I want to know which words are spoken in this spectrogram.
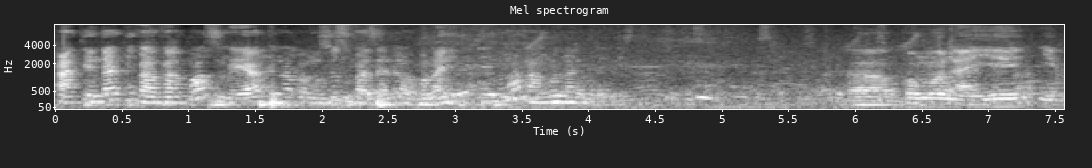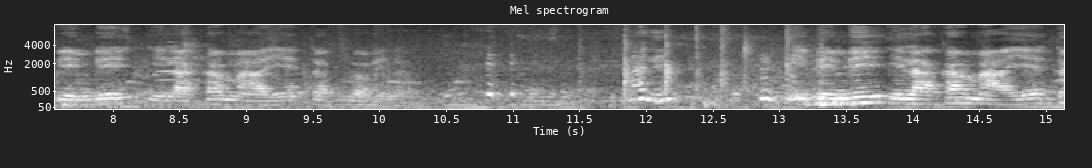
akendaki bavacance me ya mpe na bamosusu bazali abonani te mwana yango nani kombo na ye ibembe ilaka mayete florina. Nani? Ibembe ilaka mayete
